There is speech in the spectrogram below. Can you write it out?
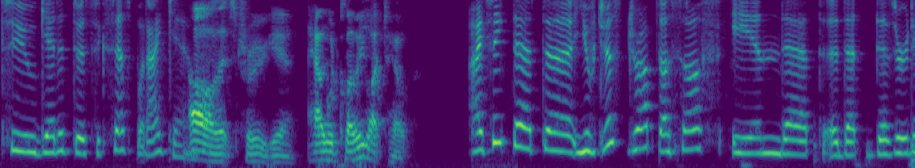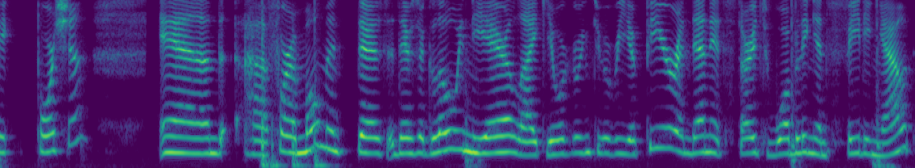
to get it to a success, but I can. Oh, that's true. Yeah. How would Chloe like to help? I think that uh, you've just dropped us off in that uh, that desertic portion, and uh, for a moment there's there's a glow in the air, like you're going to reappear, and then it starts wobbling and fading out.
